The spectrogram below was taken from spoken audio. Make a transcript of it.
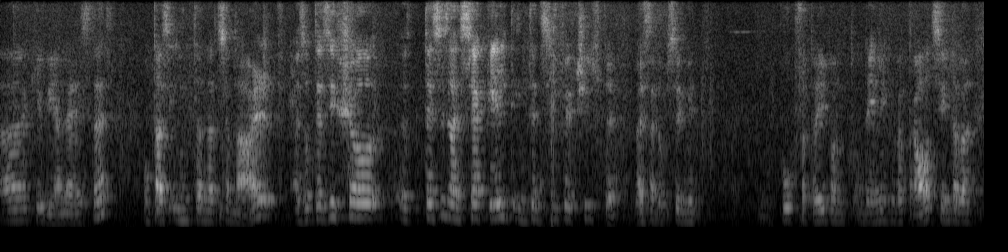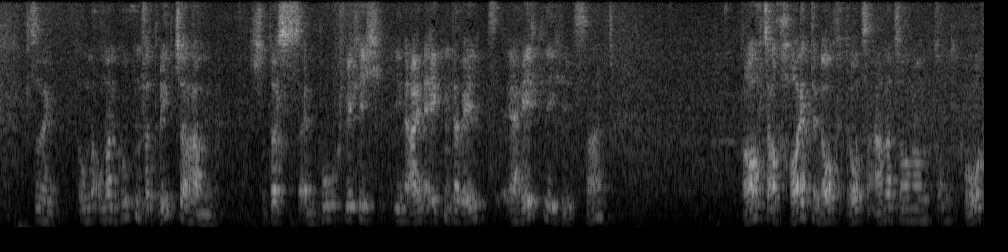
äh, gewährleistet und das international. Also das ist schon, das ist eine sehr geldintensive Geschichte. Ich weiß nicht, ob Sie mit Buchvertrieb und, und Ähnlichem vertraut sind, aber um, um, einen guten Vertrieb zu haben, sodass ein Buch wirklich in allen Ecken der Welt erhältlich ist, ne, braucht es auch heute noch, trotz Amazon und, und Co.,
